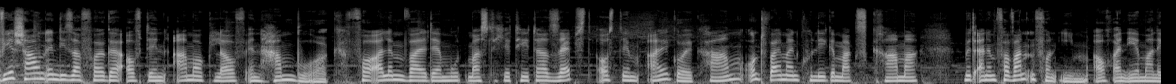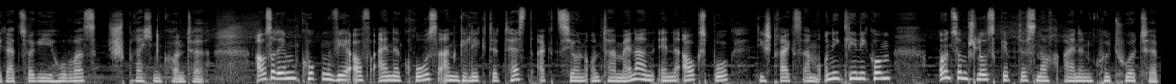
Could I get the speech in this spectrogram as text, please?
Wir schauen in dieser Folge auf den Amoklauf in Hamburg. Vor allem, weil der mutmaßliche Täter selbst aus dem Allgäu kam und weil mein Kollege Max Kramer mit einem Verwandten von ihm, auch ein ehemaliger Zeuge Jehovas, sprechen konnte. Außerdem gucken wir auf eine groß angelegte Testaktion unter Männern in Augsburg, die Streiks am Uniklinikum und zum Schluss gibt es noch einen Kulturtipp.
